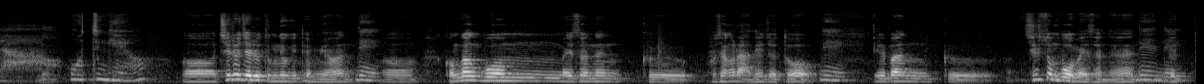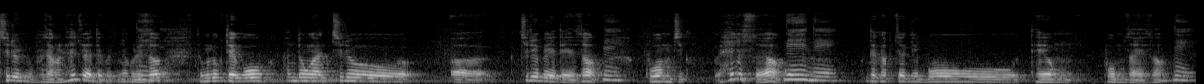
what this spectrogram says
야, 어떤 게요? 어, 치료제로 등록이 되면 네. 어, 건강보험에서는 그 보상을 안 해줘도 네, 일반 그 실손보험에서는 네, 네. 그 치료비 보상을 해줘야 되거든요. 그래서 네, 등록되고 한동안 치료 어, 치료비에 대해서 네, 보험 지급 해줬어요. 네, 네, 근데 갑자기 모 대형 보험사에서 네.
